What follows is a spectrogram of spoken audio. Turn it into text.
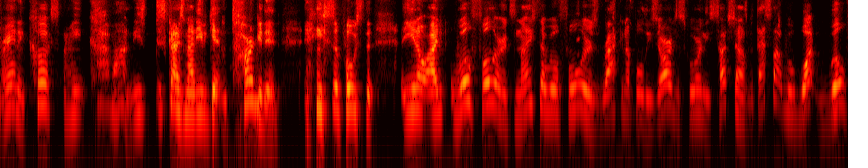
Brandin Cooks, I mean, come on, he's this guy's not even getting targeted. He's supposed to, you know, I Will Fuller. It's nice that Will Fuller is racking up all these yards and scoring these touchdowns, but that's not what Will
